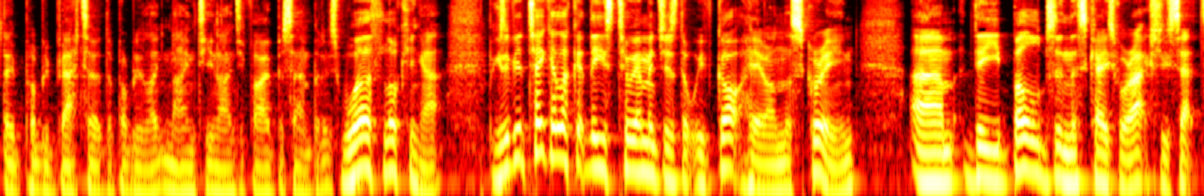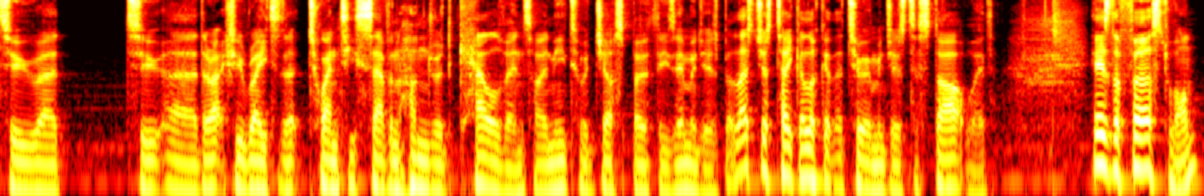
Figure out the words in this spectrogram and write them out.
they're probably better, they're probably like 90, 95%, but it's worth looking at because if you take a look at these two images that we've got here on the screen, um, the bulbs in this case were actually set to uh, to uh, they're actually rated at 2700 Kelvin, so I need to adjust both these images. But let's just take a look at the two images to start with. Here's the first one.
